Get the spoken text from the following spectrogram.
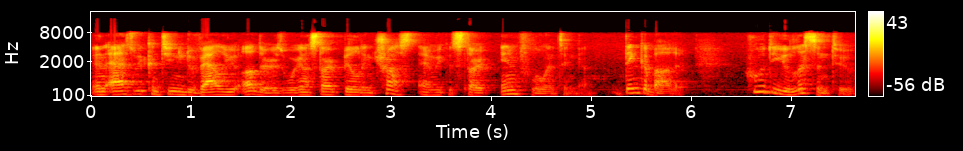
And as we continue to value others, we're going to start building trust and we could start influencing them. Think about it. Who do you listen to?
